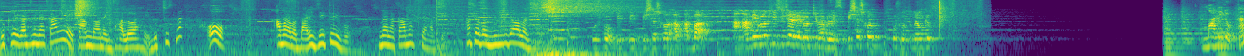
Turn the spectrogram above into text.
দুঃখের গান শুনে কানলে কান্দা অনেক ভালো আহে বুঝছিস না? ও আমার আবার বাড়ি যেতে হইব। মেলা কাম আসছে হাতে। হাতে আবার মিন্দি দেওয়া লাগবে। পুষ্প বিশ্বাস করো আব্বা আমি এগুলো কিছু জানি না এগুলো কীভাবে হয়েছে। বিশ্বাস করো পুষ্প তুমি আমাকে মানি লোক না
